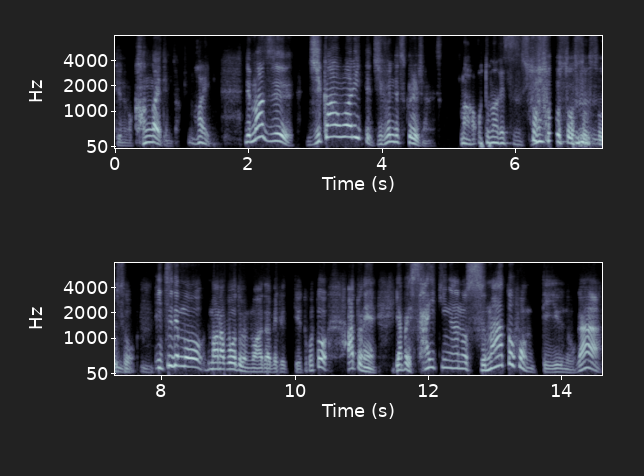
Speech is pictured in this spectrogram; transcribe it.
ていうのを考えてみた。ど。はい。で、まず、時間割って自分で作れるじゃないですか。まあ、大人ですし、そうね。そうそうそうそうそう。うんいつでも学ぼうとも学べるっていうところと、あとね、やっぱり最近あのスマートフォンっていうのが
